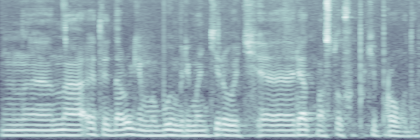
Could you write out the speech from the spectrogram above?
на этой дороге мы будем ремонтировать ряд мостов и путепроводов.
